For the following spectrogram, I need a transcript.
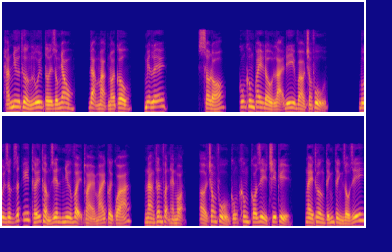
hắn như thường lui tới giống nhau, đạm mạc nói câu, miễn lễ. Sau đó, cũng không quay đầu lại đi vào trong phủ. Bùi rực rất ít thấy thẩm diên như vậy thoải mái cười quá, nàng thân phận hèn mọn, ở trong phủ cũng không có gì chi kỷ, ngày thường tính tình dầu dĩ,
